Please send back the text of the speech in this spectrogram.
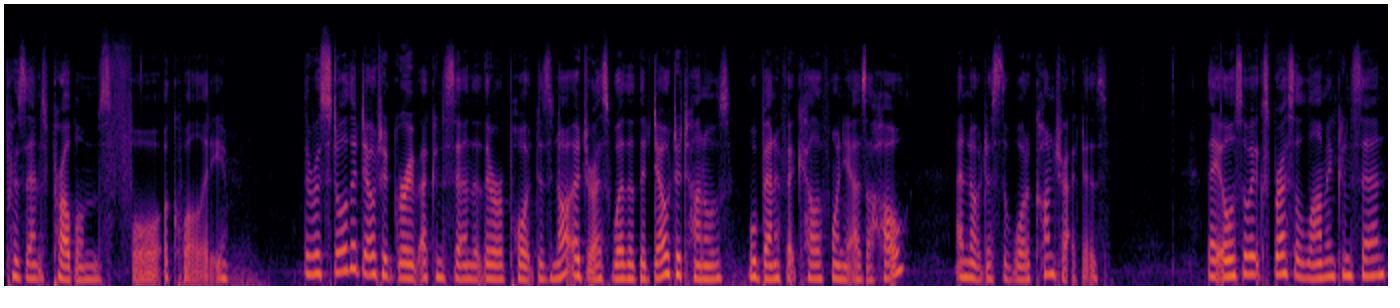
presents problems for equality. The Restore the Delta group are concerned that the report does not address whether the Delta tunnels will benefit California as a whole and not just the water contractors. They also express alarming concern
